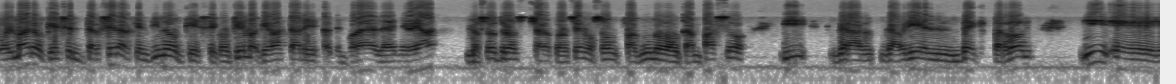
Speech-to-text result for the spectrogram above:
Volmaro, que es el tercer argentino que se confirma que va a estar esta temporada en la NBA. Nosotros ya los conocemos, son Facundo Campazo y Gabriel Beck, perdón. Y eh,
